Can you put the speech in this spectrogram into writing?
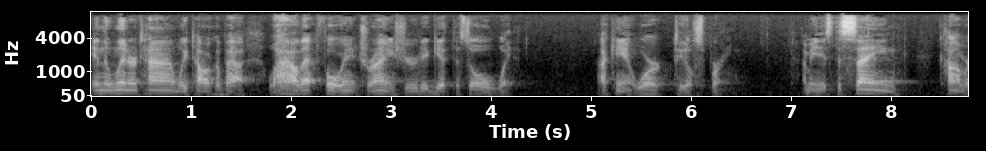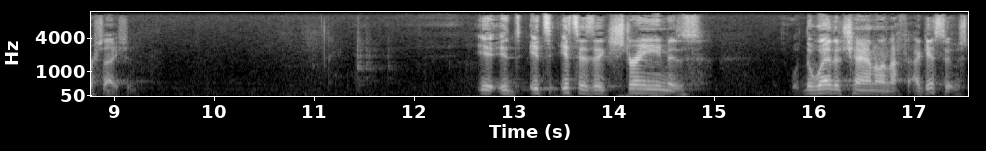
in the wintertime, we talk about, wow, that four inch rain sure did get the soil wet. I can't work till spring. I mean, it's the same conversation. It, it, it's, it's as extreme as the Weather Channel, and I, I guess it was,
